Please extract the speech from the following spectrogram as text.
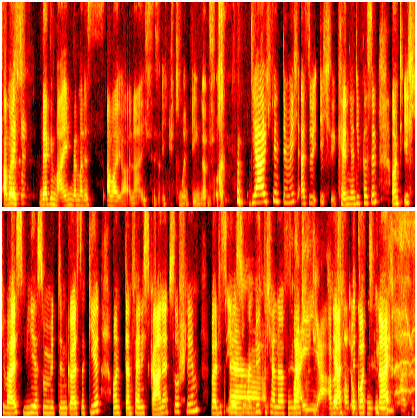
Aber Ja, es wäre gemein, wenn man das. Aber ja, nein, es ist eigentlich nicht so mein Ding einfach. Ja, ich finde nämlich, also ich kenne ja die Person und ich weiß, wie er so mit den Girls agiert und dann fände ich es gar nicht so schlimm, weil das eher so halt Ja. wirklich einer Freundschaft. Naja, aber Ja, oh Gott, nein. an.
